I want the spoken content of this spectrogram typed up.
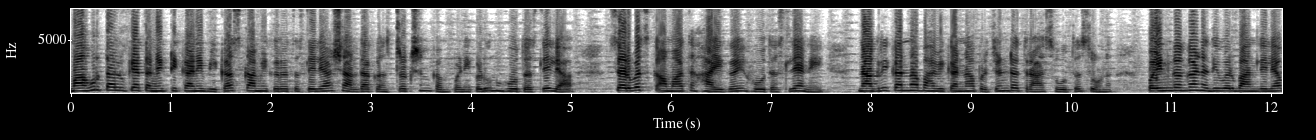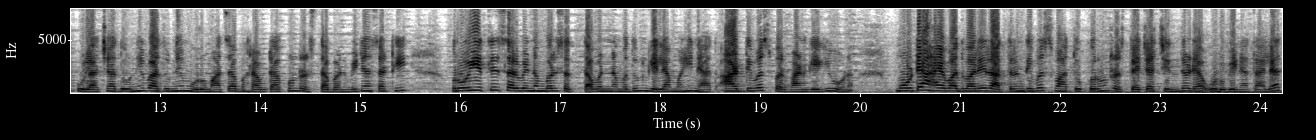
माहूर तालुक्यात अनेक ठिकाणी विकास कामे करत असलेल्या शारदा कन्स्ट्रक्शन कंपनीकडून होत असलेल्या सर्वच कामात हायगय होत असल्याने नागरिकांना भाविकांना प्रचंड त्रास होत असून पैनगंगा नदीवर बांधलेल्या पुलाच्या दोन्ही बाजूने मुरुमाचा भराव टाकून रस्ता बनविण्यासाठी रोई येथील सर्वे नंबर सत्तावन्न मधून गेल्या महिन्यात आठ दिवस परवानगी घेऊन मोठ्या हायवाद्वारे रात्रंदिवस वाहतूक करून रस्त्याच्या चिंधड्या उडविण्यात आल्यात.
